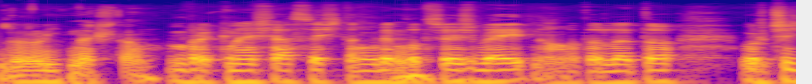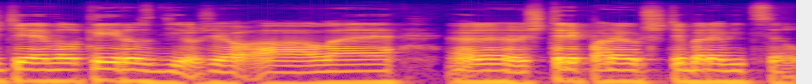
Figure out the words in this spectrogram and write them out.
dolítneš tam. Vrkneš a seš tam, kde hmm. potřebuješ být. No, tohle to určitě je velký rozdíl, že jo? ale 4 eh, pady určitě bere víc sil.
